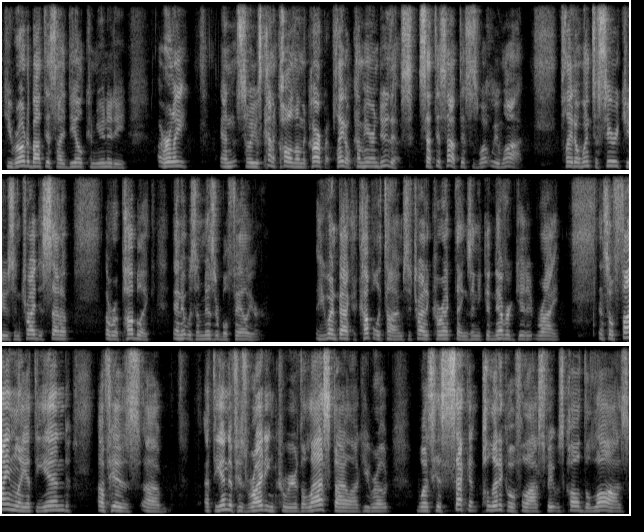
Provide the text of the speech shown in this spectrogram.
He wrote about this ideal community early, and so he was kind of called on the carpet. Plato, come here and do this. Set this up. This is what we want. Plato went to Syracuse and tried to set up a republic, and it was a miserable failure. He went back a couple of times to try to correct things, and he could never get it right. And so finally, at the end of his uh, at the end of his writing career, the last dialogue he wrote was his second political philosophy. It was called The Laws.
